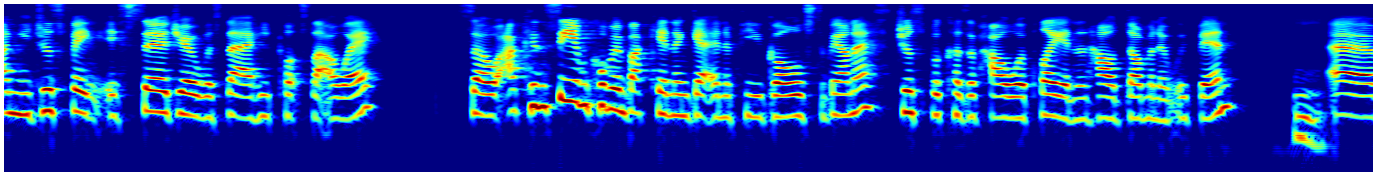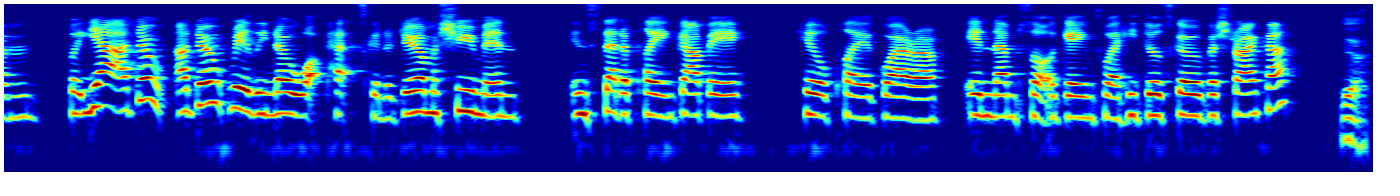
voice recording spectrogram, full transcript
and you just think if Sergio was there, he puts that away. So I can see him coming back in and getting a few goals, to be honest, just because of how we're playing and how dominant we've been. Mm. Um, but yeah, I don't, I don't really know what Pep's going to do. I'm assuming instead of playing Gabby, he'll play Aguero in them sort of games where he does go over striker. Yeah.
